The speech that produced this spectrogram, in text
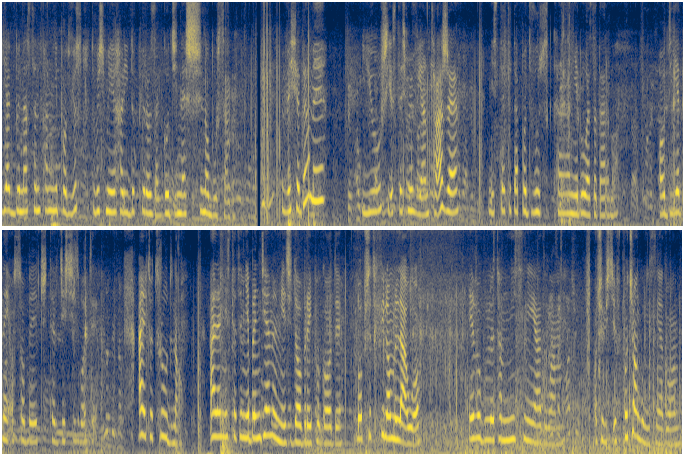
Jakby nas ten pan nie podwiózł, to byśmy jechali dopiero za godzinę szynobusem. Wysiadamy. Już jesteśmy w Jantarze. Niestety ta podwózka nie była za darmo. Od jednej osoby 40 zł. Ale to trudno. Ale niestety nie będziemy mieć dobrej pogody, bo przed chwilą lało. Ja w ogóle tam nic nie jadłam. Oczywiście w pociągu nic nie jadłam.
